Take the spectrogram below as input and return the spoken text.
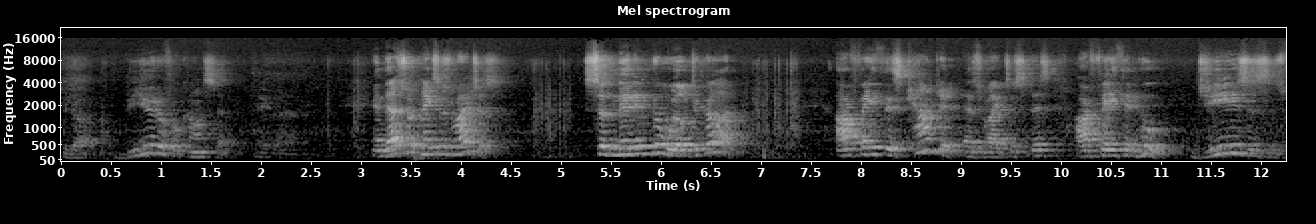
to God. Beautiful concept. And that's what makes us righteous. Submitting the will to God. Our faith is counted as righteousness. Our faith in who? Jesus'.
